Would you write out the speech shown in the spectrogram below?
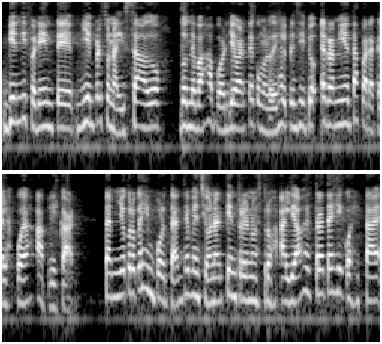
bien diferente, bien personalizado, donde vas a poder llevarte, como lo dije al principio, herramientas para que las puedas aplicar. También yo creo que es importante mencionar que entre nuestros aliados estratégicos está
